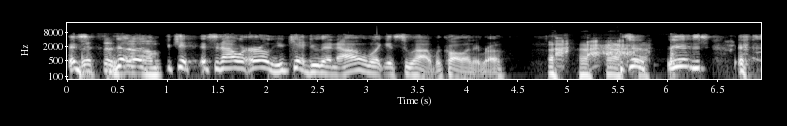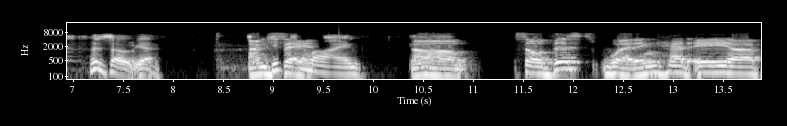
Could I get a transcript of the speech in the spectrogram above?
It's is, no, no, um. It's an hour early. You can't do that now. I'm like, it's too hot. We're calling it, bro. So yeah, I'm keep that in saying. mind. Um, so this wedding had a uh,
